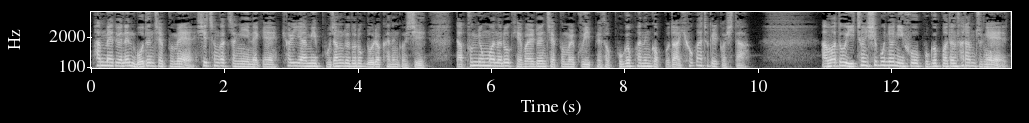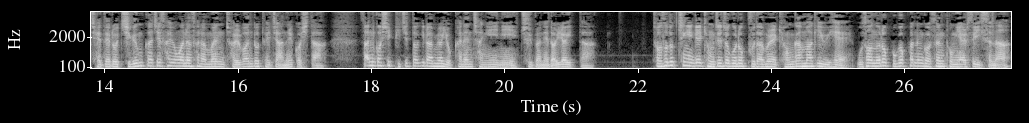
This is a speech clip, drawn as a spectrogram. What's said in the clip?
판매되는 모든 제품에 시청각 장애인에게 편리함이 보장되도록 노력하는 것이 납품용만으로 개발된 제품을 구입해서 보급하는 것보다 효과적일 것이다. 아마도 2015년 이후 보급받은 사람 중에 제대로 지금까지 사용하는 사람은 절반도 되지 않을 것이다. 싼 것이 비지떡이라며 욕하는 장애인이 주변에 널려 있다. 저소득층에게 경제적으로 부담을 경감하기 위해 우선으로 보급하는 것은 동의할 수 있으나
